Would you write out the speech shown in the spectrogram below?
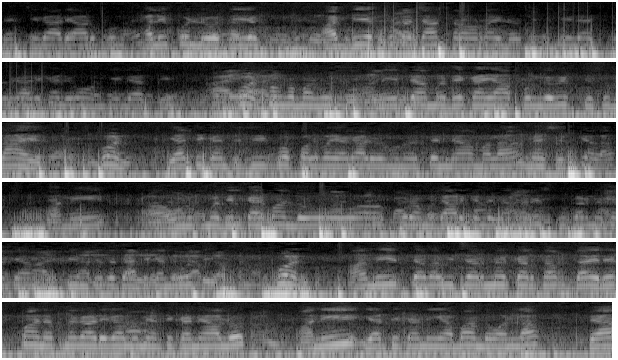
त्यांची गाडी अडकून खाली पडली होती. एक अगदी एक फुटाच्या अंतरावर राहिली होती. गेली असती गाडी खाली वाहून गेली असती. पण आणि त्यामध्ये काही अपंग व्यक्ती सुद्धा आहेत. पण या ठिकाणची जी गोपालबाई गाडवे म्हणून त्यांनी आम्हाला मेसेज केला. आम्ही उलूक मधील काही बांधव पुरामध्ये अडकले त्यांना रेस्क्यू करण्यासाठी आमची टीम तिथे त्या ठिकाणी होती. पण आम्ही त्याला विचार न करता डायरेक्ट पाण्यातनं गाडी घालून या ठिकाणी आलो. आणि या ठिकाणी या बांधवांना त्या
